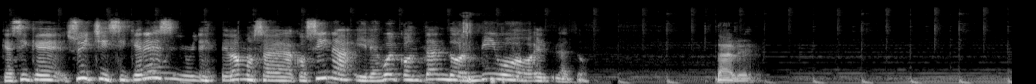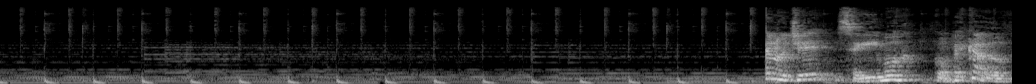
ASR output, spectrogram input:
Que así que, Switchy, si querés, Este, vamos a la cocina y les voy contando en vivo el plato. Dale. Noche seguimos con pescado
